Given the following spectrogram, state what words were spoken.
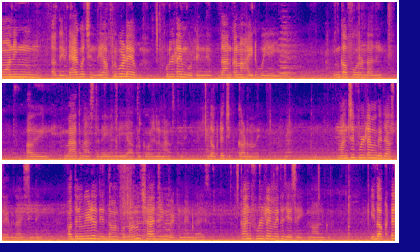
మార్నింగ్ అది డ్యాగ్ వచ్చింది అప్పుడు కూడా ఫుల్ టైం కొట్టింది. దానికన్నా హైట్ పోయాయి. ఇంకా ఫోర్ ఉండాలి. అవి మేత మేస్తున్నాయి వెళ్ళి యాపిల్కి వెళ్ళి మేస్తున్నాయి ఇది ఒకటే చిక్కాడుంది. మంచి ఫుల్ టైమ్గా చేస్తాయి గాయస్ ఇది. పొద్దున వీడియో తీద్దాం అనుకున్నాను ఛార్జింగ్ పెట్టినాను గాయస్ కానీ ఫుల్ టైం అయితే చేసాయి నాలుగు. ఇది ఒకటే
